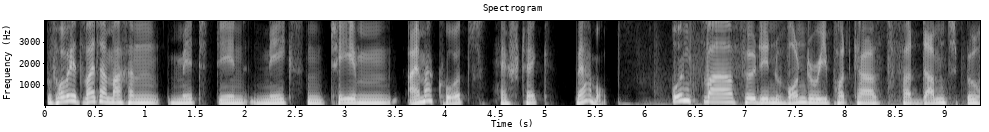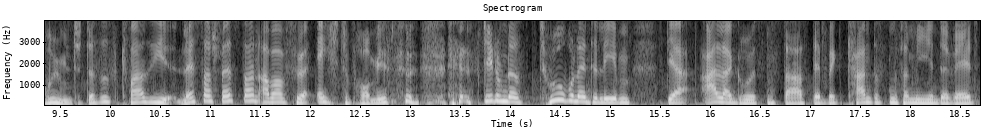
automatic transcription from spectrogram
Bevor wir jetzt weitermachen mit den nächsten Themen, einmal kurz Hashtag Werbung. Und zwar für den Wondery Podcast verdammt berühmt. Das ist quasi Lester-Schwestern, aber für echte Promis. Es geht um das turbulente Leben der allergrößten Stars, der bekanntesten Familien der Welt.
